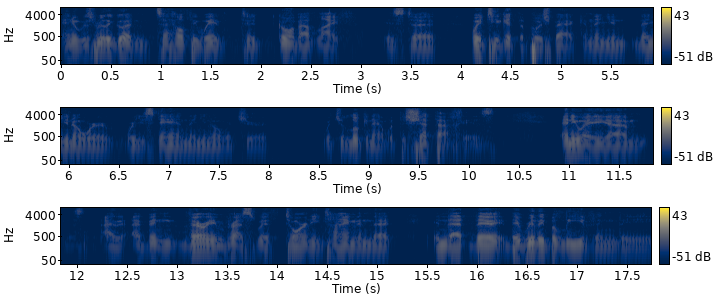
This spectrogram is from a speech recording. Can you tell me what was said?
and it was really good. It's a healthy way to go about life, is to wait till you get the pushback, and then you, then you know where, where you stand, then you know what you're, what you're looking at, what the shetach is. Anyway, um, I, I've been very impressed with Torah Time in that, in that they, they really believe in the,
